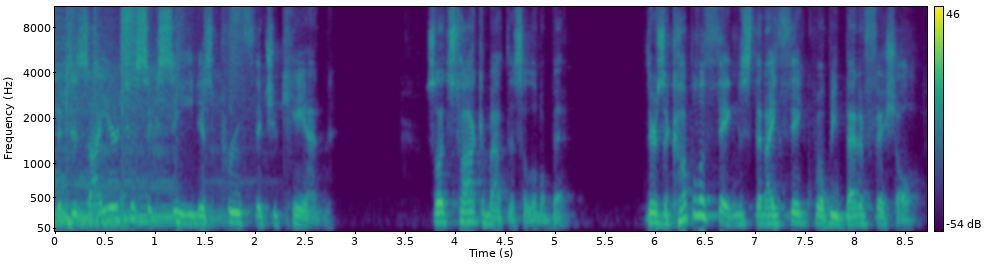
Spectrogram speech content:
The desire to succeed is proof that you can. So let's talk about this a little bit there's a couple of things that I think will be beneficial.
